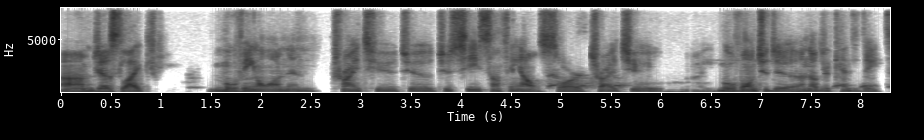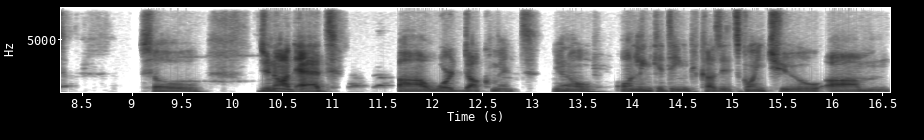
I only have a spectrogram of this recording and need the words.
I'm just like moving on and trying to to to see something else or try to move on to the another candidate. So do not add a word document you know on linkedin because it's going to um,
